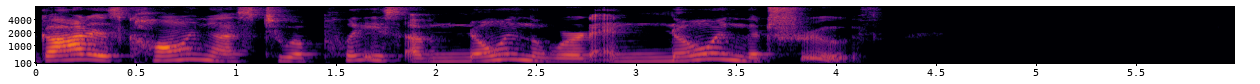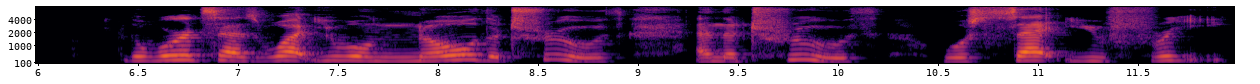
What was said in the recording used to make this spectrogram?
God is calling us to a place of knowing the word and knowing the truth. The word says, What? You will know the truth, and the truth will set you free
